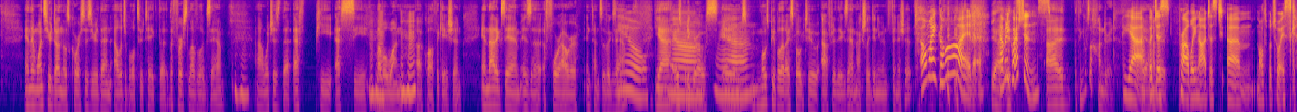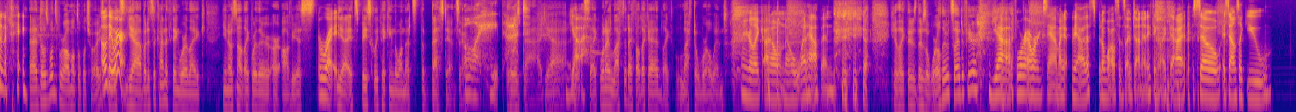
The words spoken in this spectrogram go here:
and then once you're done those courses you're then eligible to take the, the first level exam Mm-hmm. uh, which is the fpsc level one uh, qualification and that exam is a, a four hour intensive exam Ew. yeah, it was pretty gross. Yeah. And most people that I spoke to after the exam actually didn't even finish it. Oh my god. Yeah, How many questions? Uh, I think it was a hundred. yeah, yeah, but just probably not just um, multiple choice kind of thing. Uh, those ones were all multiple choice. Oh, they were? Yeah, but it's the kind of thing where like you know, it's not like where there are obvious. Right. Yeah, it's basically picking the one that's the best answer. Oh, I hate that. It was bad. Yeah. Yeah. It's like when I left it, I felt like I had like left a whirlwind. And you're like, I don't know what happened. yeah. You're like, there's there's a world outside of here. Yeah, four hour exam. I yeah, that's been a while since I've done anything like that. So it sounds like you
